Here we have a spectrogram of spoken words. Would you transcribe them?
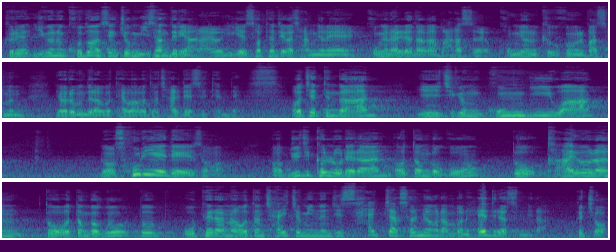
그래 이거는 고등학생 좀 이상들이 알아요. 이게 서편제가 작년에 공연하려다가 말았어요. 공연을 그 공연을 봤으면 여러분들하고 대화가 더 잘 됐을 텐데. 어쨌든 간 이 지금 공기와 어, 소리에 대해서 어, 뮤지컬 노래란 어떤 거고 또 가요란 또 어떤 거고 또 오페라는 어떤 차이점이 있는지 살짝 설명을 한번 해드렸습니다. 그쵸?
